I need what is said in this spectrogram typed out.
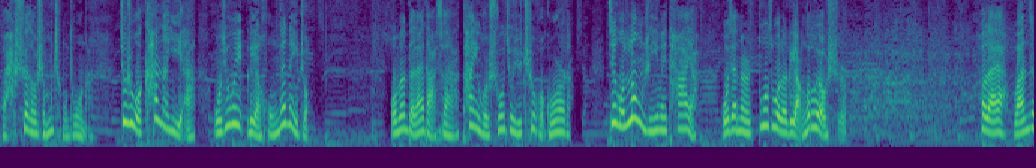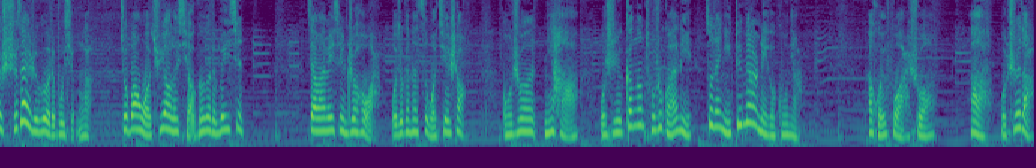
哇，帅到什么程度呢？就是我看他一眼，我就会脸红的那种。我们本来打算啊看一会儿书就去吃火锅的，结果愣是因为他呀，我在那儿多坐了两个多小时。后来啊，丸子实在是饿得不行了，就帮我去要了小哥哥的微信。加完微信之后啊，我就跟他自我介绍，我说：“你好。”我是刚刚图书馆里坐在你对面那个姑娘，她回复啊说，啊我知道，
